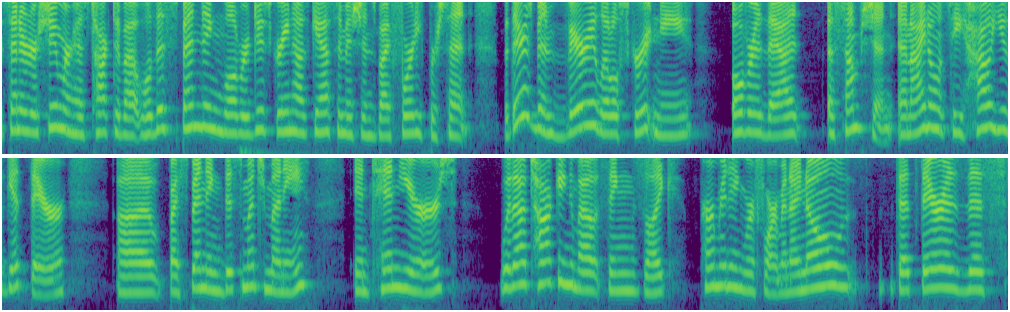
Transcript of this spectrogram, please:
Senator Schumer has talked about, well, this spending will reduce greenhouse gas emissions by 40%. But there's been very little scrutiny over that assumption. And I don't see how you get there uh, by spending this much money in 10 years without talking about things like permitting reform. And I know that there is this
